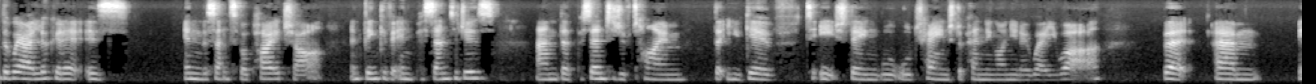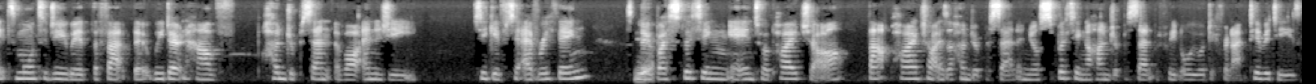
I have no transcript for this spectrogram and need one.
the way I look at it is in the sense of a pie chart and think of it in percentages and the percentage of time that you give to each thing will, will change depending on you know where you are but um, it's more to do with the fact that we don't have 100% of our energy to give to everything so Yeah. by splitting it into a pie chart that pie chart is 100% and you're splitting 100% between all your different activities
